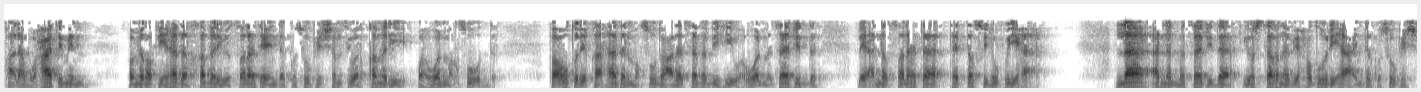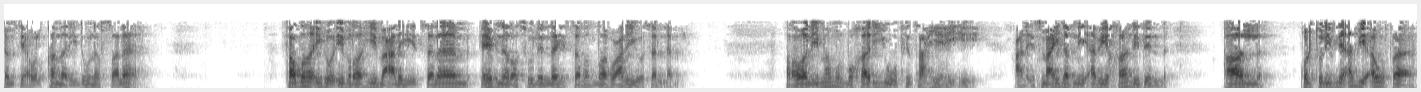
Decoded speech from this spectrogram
قال أبو حاتم ومر في هذا الخبر بالصلاة عند كسوف الشمس والقمر وهو المقصود. فأطلق هذا المقصود على سببه وهو المساجد لأن الصلاة تتصل فيها. لا أن المساجد يستغنى بحضورها عند كسوف الشمس أو القمر دون الصلاة. فضائل إبراهيم عليه السلام ابن رسول الله صلى الله عليه وسلم. روى الإمام البخاري في صحيحه عن إسماعيل بن أبي خالد قال قلت لابن أبي أوفى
